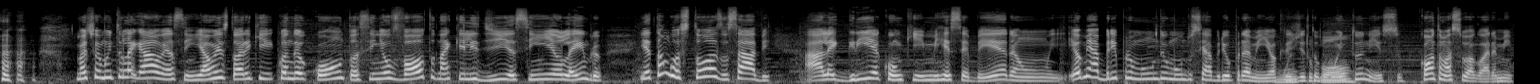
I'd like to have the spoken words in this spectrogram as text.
Mas foi muito legal, é assim. E é uma história que, quando eu conto, assim, eu volto naquele dia, assim, e eu lembro. E é tão gostoso, sabe? A alegria com que me receberam. Eu me abri para o mundo e o mundo se abriu para mim. Eu acredito muito, muito nisso. Conta uma sua agora, Mi.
